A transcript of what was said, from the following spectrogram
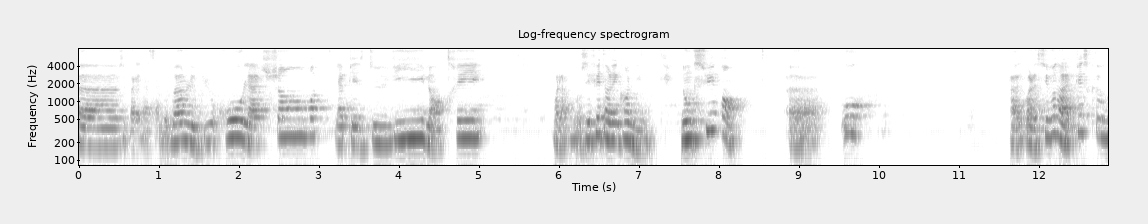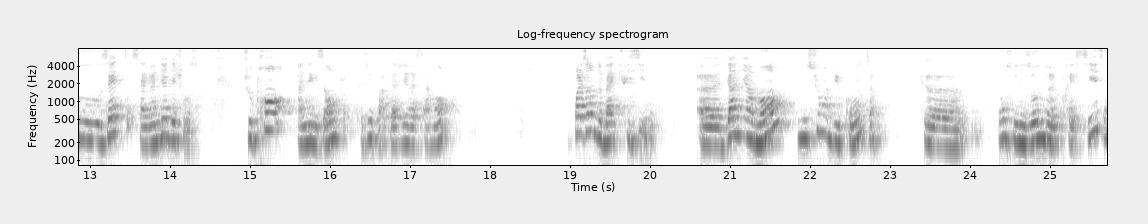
euh, de la salle de bain, le bureau, la chambre, la pièce de vie, l'entrée. Voilà, j'ai fait dans les grandes lignes. Donc suivant euh, voilà, suivant dans la pièce que vous êtes, ça va dire des choses. Je vous prends un exemple que j'ai partagé récemment. Je prends l'exemple de ma cuisine. Euh, dernièrement, je me suis rendu compte que dans une zone précise,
